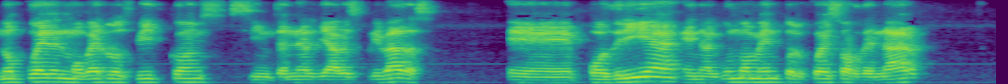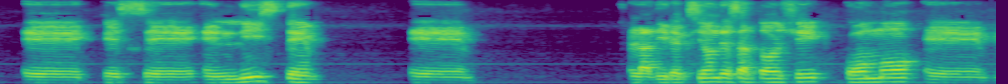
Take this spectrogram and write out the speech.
no pueden mover los bitcoins sin tener llaves privadas. podría en algún momento el juez ordenar que se enliste la dirección de Satoshi como eh,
